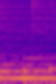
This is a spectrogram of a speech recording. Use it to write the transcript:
Música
